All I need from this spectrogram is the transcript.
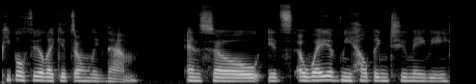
people feel like it's only them. And so it's a way of me helping to maybe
